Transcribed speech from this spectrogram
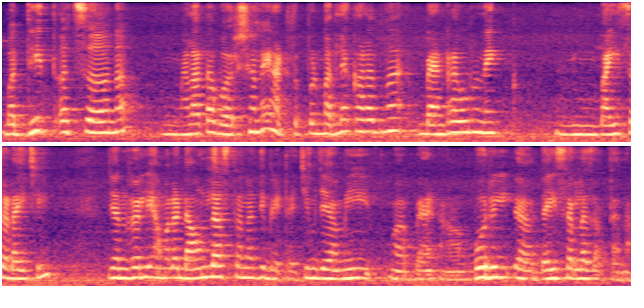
मध्येच ना मला आता वर्ष नाही आठवत पण मधल्या काळात ना बँड्रावरून एक बाई चढायची. जनरली आम्हाला डाऊनला असताना ती भेटायची. म्हणजे आम्ही अं, बॅ बोरील दहिसरला जाताना.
